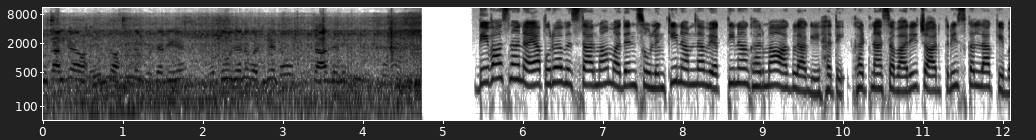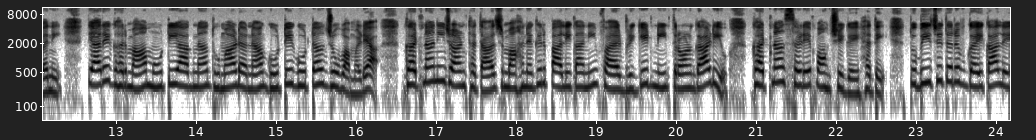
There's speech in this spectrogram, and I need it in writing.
निकाल के हॉस्पिटल पहुँचा दिए वो दो जने बच गए थे और चार जने की। દેવાસના નયાપુરા વિસ્તારમાં મદન સોલંકી નામના વ્યક્તિના ઘરમાં આગ લાગી હતી. ઘટના સવારે ચાર ત્રીસ કલાકે બની. ત્યારે ઘરમાં મોટી આગના ધુમાડાના ગોટે ગોટા જોવા મળ્યા. ઘટનાની જાણ થતાં જ મહાનગરપાલિકાની ફાયર બ્રિગેડની ત્રણ ગાડીઓ ઘટના સ્થળે પહોંચી ગઈ હતી. તો બીજી તરફ ગઈકાલે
